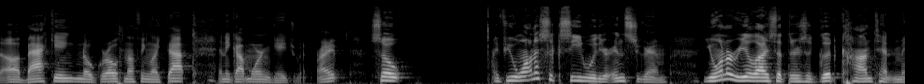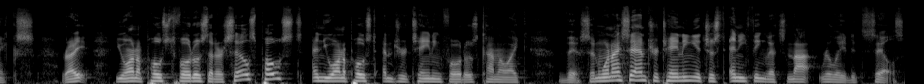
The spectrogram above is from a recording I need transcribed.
uh, backing, no growth, nothing like that, and it got more engagement, right? So if you want to succeed with your Instagram, you want to realize that there's a good content mix, right? You want to post photos that are sales posts and you want to post entertaining photos kind of like this. And when I say entertaining, it's just anything that's not related to sales.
